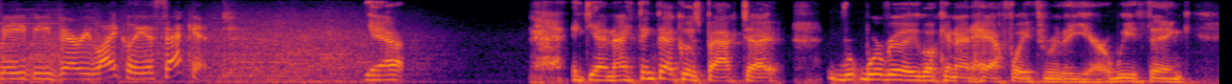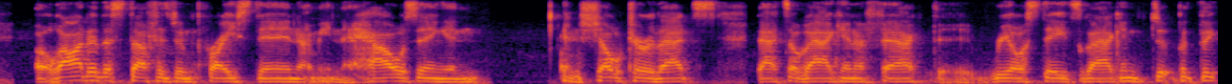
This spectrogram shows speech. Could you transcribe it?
maybe very likely a second. Yeah. Again, I think that goes back to we're really looking at halfway through the year. We think a lot of the stuff has been priced in. I mean, the housing and and shelter that's that's a lagging effect. Real estate's lagging but the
